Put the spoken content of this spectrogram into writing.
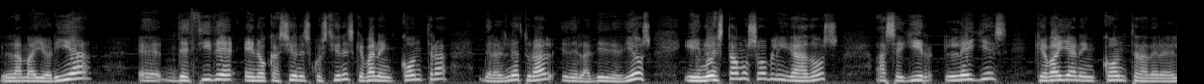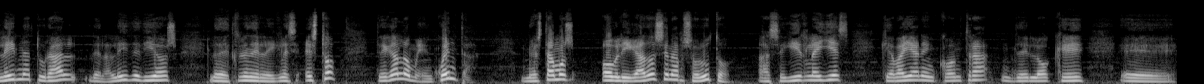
la mayoría eh, decide en ocasiones cuestiones que van en contra de la ley natural y de la ley de Dios. Y no estamos obligados a seguir leyes que vayan en contra de la ley natural, de la ley de Dios, la doctrina de la Iglesia. Esto, tenganlo muy en cuenta. No estamos obligados en absoluto a seguir leyes que vayan en contra de lo que eh,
